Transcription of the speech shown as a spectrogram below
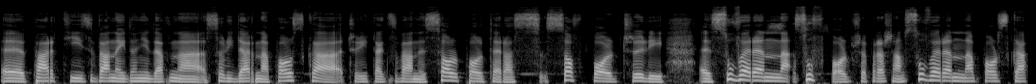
e, partii zwanej do niedawna Solidarna Polska, czyli tak zwany Solpol, teraz Softpol, czyli e, suwerenna, Sufpol, przepraszam, suwerenna Polska.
